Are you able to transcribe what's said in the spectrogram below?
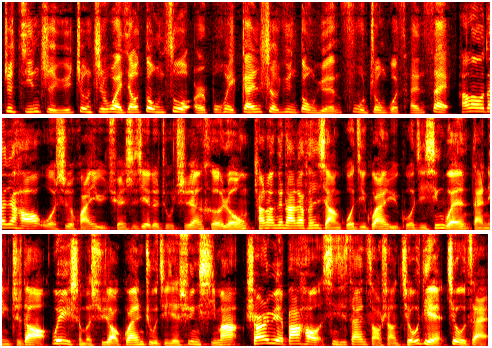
这仅止于政治外交动作，而不会干涉运动员赴中国参赛。Hello，大家好，我是寰宇全世界的主持人何荣，常常跟大家分享国际观与国际新闻。但您知道为什么需要关注这些讯息吗？十二月八号星期三早上九点，就在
